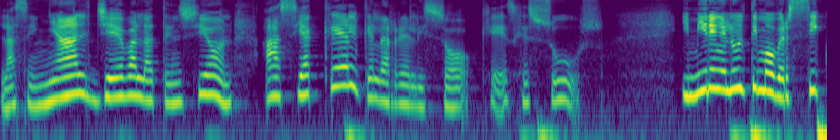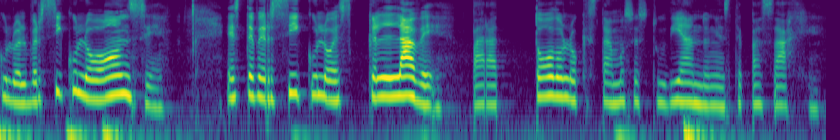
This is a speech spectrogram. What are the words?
La señal lleva la atención hacia aquel que la realizó, que es Jesús. Y miren el último versículo, el versículo 11. Este versículo es clave para todo lo que estamos estudiando en este pasaje.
